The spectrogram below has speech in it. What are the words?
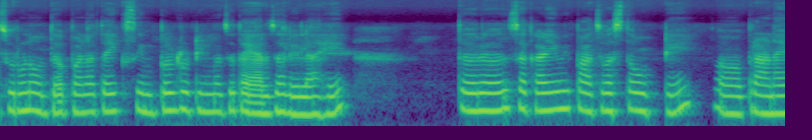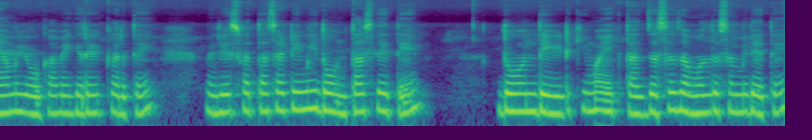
सुरू नव्हतं. पण आता एक सिंपल रुटीन माझं तयार झालेलं आहे. तर सकाळी मी पाच वाजता उठते. प्राणायाम योगा वगैरे करते. म्हणजे स्वतःसाठी मी दोन तास देते. दोन दीड किंवा एक तास जसं जमल तसं मी देते.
